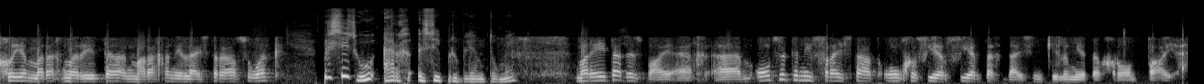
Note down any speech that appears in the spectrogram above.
Goeiemôre Marita en môre aan die luisteraars ook. Presies, hoe erg is die probleem Tommy? Marita, dis baie erg. Ehm um, ons het in die Vrystaat ongeveer 40000 km grondpaaie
